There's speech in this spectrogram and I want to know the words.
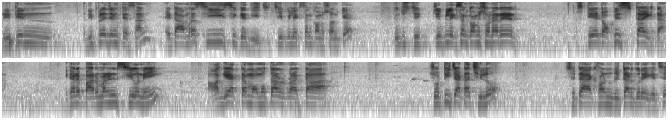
রিটিন রিপ্রেজেন্টেশন এটা আমরা সিইসিকে দিয়েছি চিফ ইলেকশন কমিশনকে কিন্তু চিফ ইলেকশন কমিশনারের স্টেট অফিসটা এটা। এখানে পার্মানেন্ট সিও নেই। আগে একটা মমতার একটা চটি চাটা ছিল, সেটা এখন রিটায়ার করে গেছে।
